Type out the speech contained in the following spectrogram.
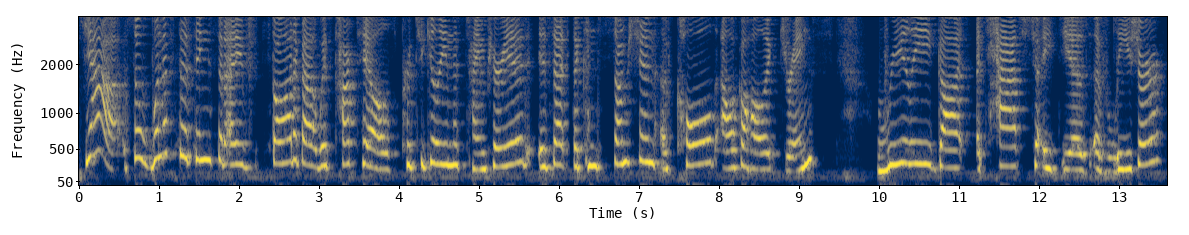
Yeah. So, one of the things that I've thought about with cocktails, particularly in this time period, is that the consumption of cold alcoholic drinks really got attached to ideas of leisure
